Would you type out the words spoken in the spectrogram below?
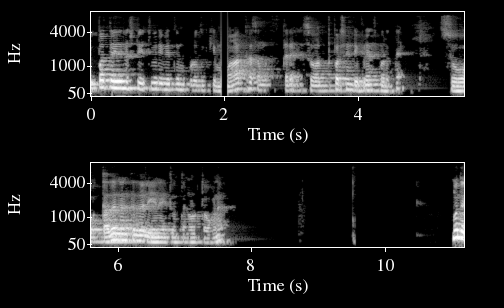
ಇಪ್ಪತ್ತೈದರಷ್ಟು ಹೆಚ್ಚುವರಿ ವೇತನ ಕೊಡೋದಕ್ಕೆ ಮಾತ್ರ ಸಮ್ಮತಿಸ್ತಾರೆ ಸೊ ಹತ್ತು ಪರ್ಸೆಂಟ್ ಡಿಫರೆನ್ಸ್ ಬರುತ್ತೆ. ಸೊ ತದನಂತರದಲ್ಲಿ ಏನಾಯ್ತು ಅಂತ ನೋಡ್ತಾ ಹೋಗೋಣ. ಮುಂದೆ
